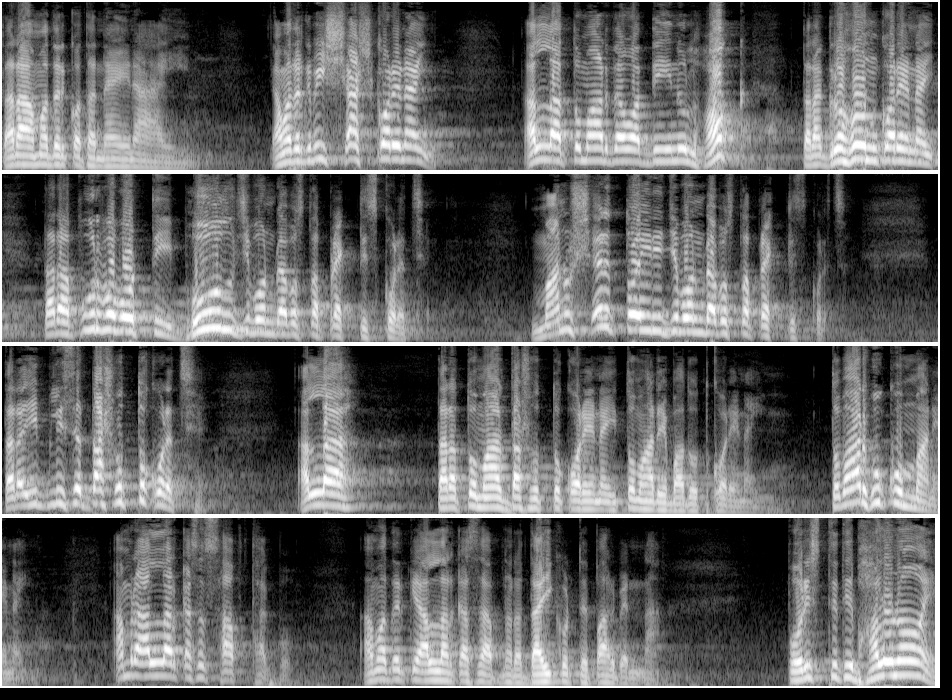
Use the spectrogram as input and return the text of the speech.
তারা আমাদের কথা নেয় নাই, আমাদেরকে বিশ্বাস করে নাই। আল্লাহ তোমার দেওয়া দিনুল হক তারা গ্রহণ করে নাই। তারা পূর্ববর্তী ভুল জীবন ব্যবস্থা প্র্যাকটিস করেছে, মানুষের তৈরি জীবন ব্যবস্থা প্র্যাকটিস করেছে। তারা ইবলিসের দাসত্ব করেছে। আল্লাহ তারা তোমার দাসত্ব করে নাই, তোমার ইবাদত করে নাই, তোমার হুকুম মানে নাই। আমরা আল্লাহর কাছে সাফ থাকব। আমাদেরকে আল্লাহর কাছে আপনারা দায়ী করতে পারবেন না। পরিস্থিতি ভালো নয়,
